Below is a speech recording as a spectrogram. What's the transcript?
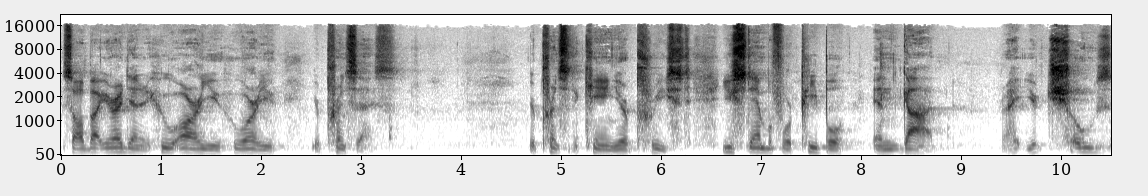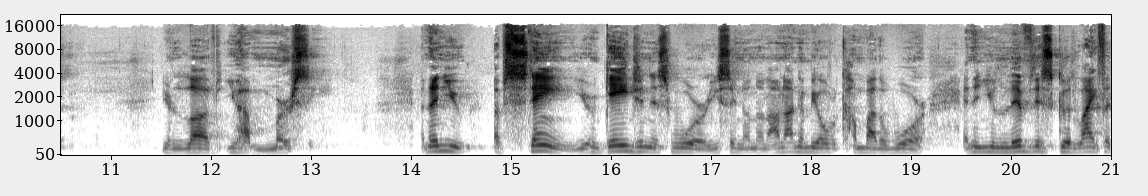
It's all about your identity. Who are you? Who are you? You're princess. You're prince of the king. You're a priest. You stand before people and God, right? You're chosen. You're loved. You have mercy. And then you abstain. You engage in this war. You say, no, no, no, I'm not going to be overcome by the war. And then you live this good life, a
